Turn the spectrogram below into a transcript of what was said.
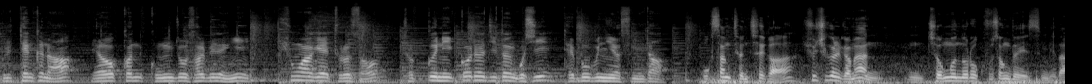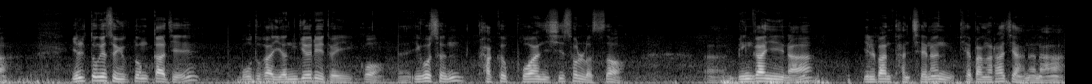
물탱크나 에어컨 공조 설비 등이 흉하게 들어서 접근이 꺼려지던 곳이 대부분이었습니다. 옥상 전체가 휴식을 겸한 음, 정원으로 구성되어 있습니다. 1동에서 6동까지 모두가 연결이 되어 있고 에, 이곳은 각급 보안 시설로서 어, 민간인이나 일반 단체는 개방을 하지 않으나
